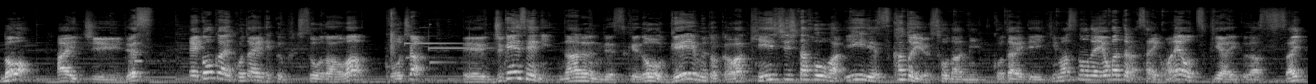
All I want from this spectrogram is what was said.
どうも、ハイチです。えー今回答えていくプチ相談はこちら。えー受験生になるんですけど、ゲームとかは禁止した方がいいですかという相談に答えていきますので、よかったら最後までお付き合いください。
